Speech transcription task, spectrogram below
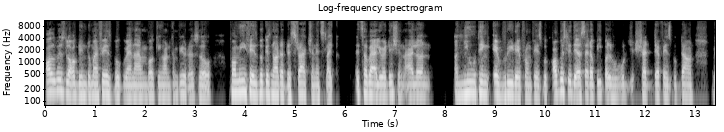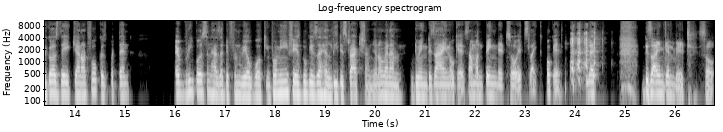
always logged into my Facebook when I'm working on computer. So for me, Facebook is not a distraction. It's like it's a value addition. I learn a mm-hmm. new thing every day from Facebook. Obviously, there are set of people who would shut their Facebook down because they cannot focus. But then every person has a different way of working. For me facebook is a healthy distraction. You know when i'm doing design okay someone pinged it so it's like okay let design can wait. So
